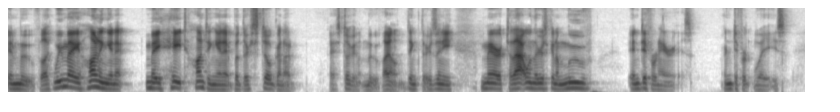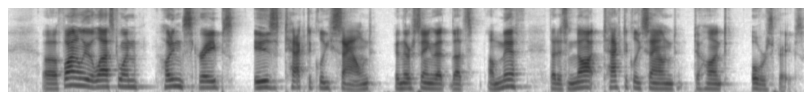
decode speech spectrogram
and move. Like we may hunting in it, may hate hunting in it, but they're still gonna they're still gonna move. I don't think there's any merit to that one. They're just gonna move in different areas, in different ways. Uh, finally, the last one: hunting scrapes is tactically sound, and they're saying that that's a myth. That it's not tactically sound to hunt over scrapes.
